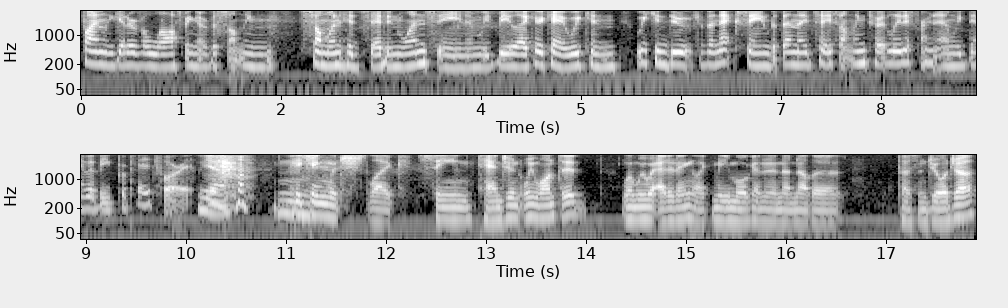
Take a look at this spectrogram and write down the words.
finally get over laughing over something someone had said in one scene, and we'd be like, okay, we can we can do it for the next scene, but then they'd say something totally different, and we'd never be prepared for it. yeah, mm. Picking which like scene tangent we wanted when we were editing, like me, Morgan, and another person, Georgia.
